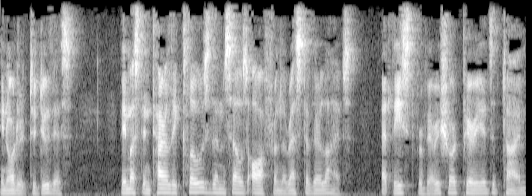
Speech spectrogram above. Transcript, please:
In order to do this, they must entirely close themselves off from the rest of their lives, at least for very short periods of time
